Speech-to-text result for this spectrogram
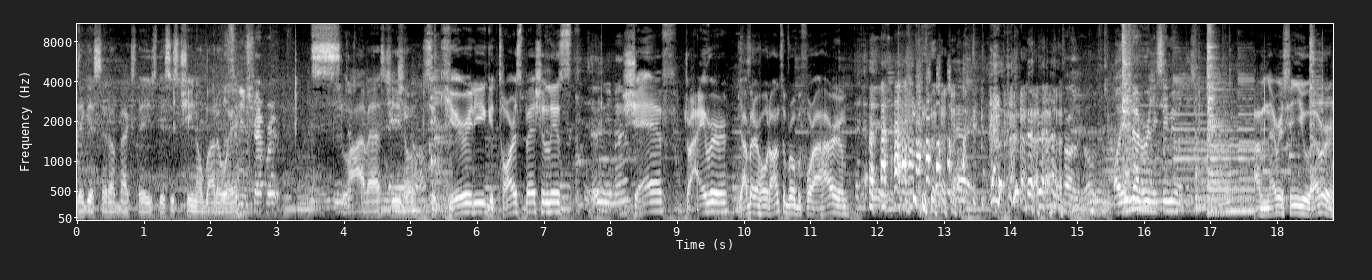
They get set up backstage. This is Chino, by the way. Live ass Chino. Security, guitar specialist, chef, driver. Y'all better hold on to bro before I hire him. Oh, you've never really see me with this. I've never seen you ever.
